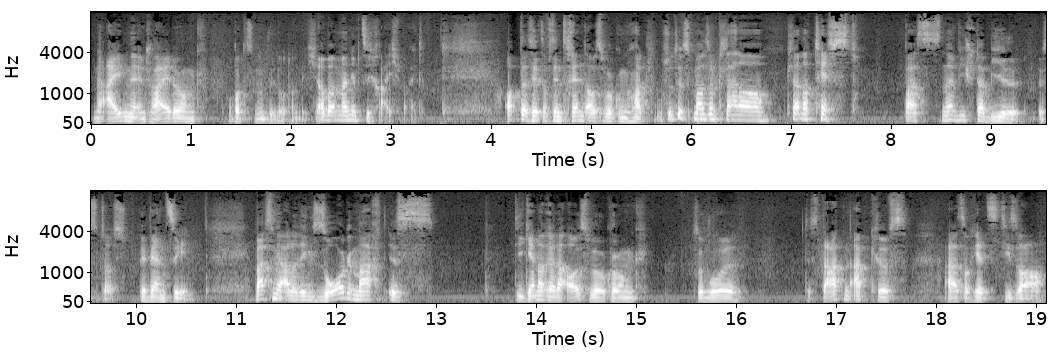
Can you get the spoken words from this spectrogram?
eine eigene Entscheidung, ob er das nun will oder nicht. Aber man nimmt sich Reichweite. Ob das jetzt auf den Trend Auswirkungen hat, ist jetzt mal so ein kleiner, kleiner Test. Was, ne, wie stabil ist das? Wir werden sehen. Was mir allerdings Sorge macht, ist die generelle Auswirkung sowohl des Datenabgriffs als auch jetzt dieser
